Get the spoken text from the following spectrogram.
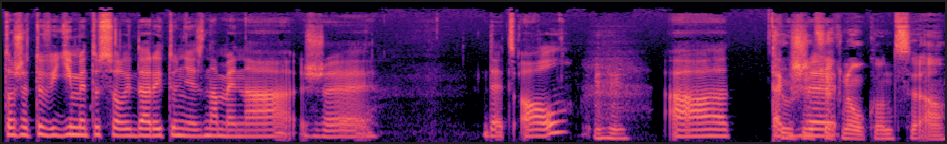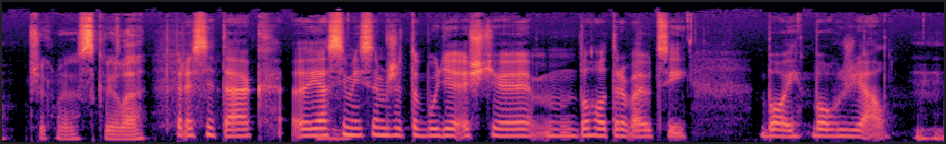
to, že tu vidíme tú solidaritu, neznamená, že that's all. Mm-hmm. A Takže, už všechno u konce a všechno je skvelé. Presne tak. Ja mm-hmm. si myslím, že to bude ešte dlhotrvajúci boj, bohužiaľ. Mm-hmm.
